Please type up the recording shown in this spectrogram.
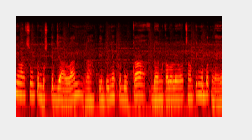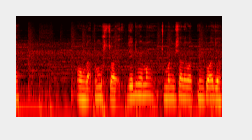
Ini langsung tembus ke jalan, nah pintunya kebuka dan kalau lewat samping ngebek nggak ya? Oh nggak tembus coy, jadi memang cuma bisa lewat pintu aja.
